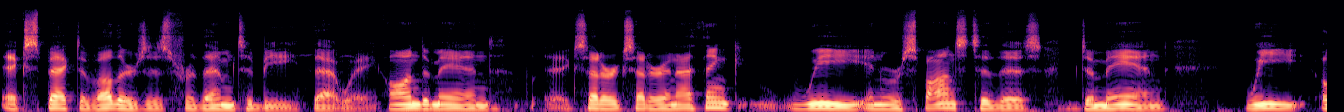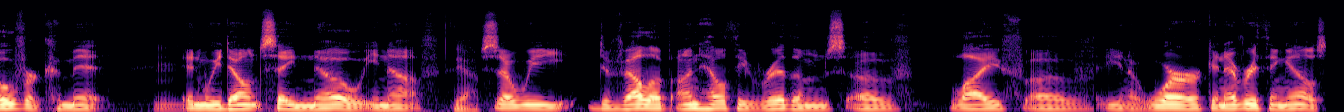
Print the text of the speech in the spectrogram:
expect of others is for them to be that way, on demand, et cetera, et cetera. And I think we, in response to this demand, we overcommit hmm. and we don't say no enough. yeah So we develop unhealthy rhythms of life, of you know work and everything else,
